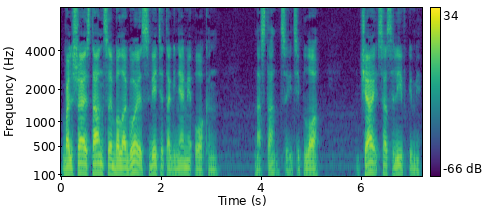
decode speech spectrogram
Большая станция Балагоя светит огнями окон. На станции тепло. Чай со сливками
